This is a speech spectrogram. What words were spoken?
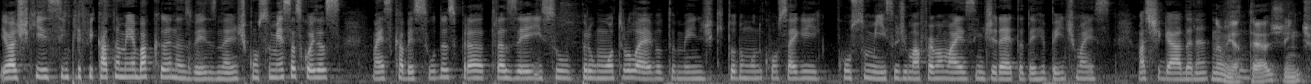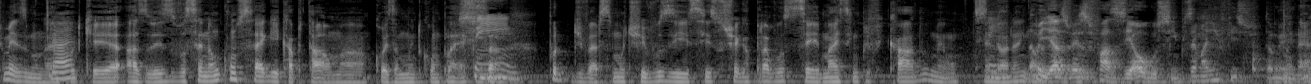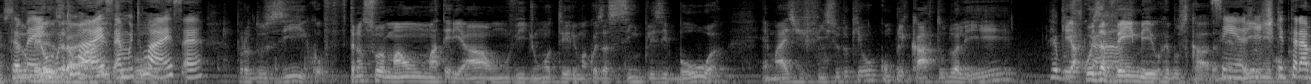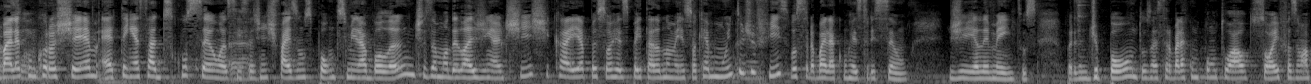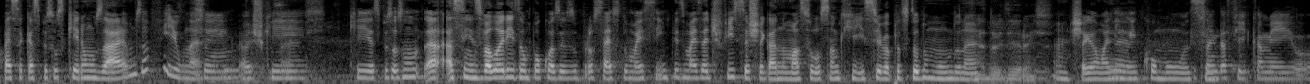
Eu acho que simplificar também é bacana às vezes, né? A gente consumir essas coisas mais cabeçudas para trazer isso para um outro level também, de que todo mundo consegue consumir isso de uma forma mais indireta, de repente, mais mastigada, né? Não, e até a gente mesmo, né? É. Porque às vezes você não consegue captar uma coisa muito complexa. Sim por diversos motivos e se isso chega para você mais simplificado, meu, Sim. melhor ainda. Não, e às vezes fazer algo simples é mais difícil também, né? Também, muito trabalho, mais, é tipo, é muito mais, é produzir, transformar um material, um vídeo, um roteiro em uma coisa simples e boa é mais difícil do que eu complicar tudo ali. Que a coisa vem meio rebuscada. Sim, né? a gente que trabalha Sim. com crochê é, tem essa discussão, assim, é. se a gente faz uns pontos mirabolantes, a modelagem artística e a pessoa respeitada no meio. Só que é muito é. difícil você trabalhar com restrição de elementos. Por exemplo, de pontos, né? Você trabalhar com ponto alto só e fazer uma peça que as pessoas queiram usar é um desafio, né? Sim. Eu acho que. É que as pessoas não, assim desvalorizam um pouco às vezes o processo do mais simples, mas é difícil chegar numa solução que sirva para todo mundo, né? É doideira isso. É, chegar a uma língua é. em comum assim. Isso ainda fica meio,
